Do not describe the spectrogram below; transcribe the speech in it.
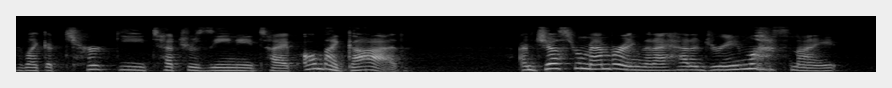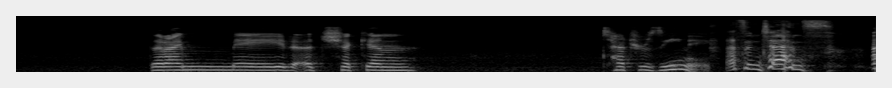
or like a turkey tetrazzini type. Oh my god. I'm just remembering that I had a dream last night that I made a chicken tetrazzini. That's intense.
